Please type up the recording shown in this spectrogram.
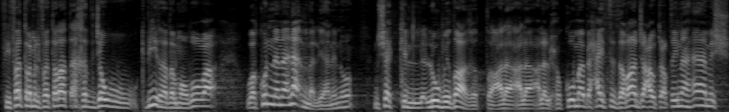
في فترة من الفترات أخذ جو كبير هذا الموضوع وكنا نأمل يعني إنه نشكل لوبي ضاغط على على على الحكومة بحيث تتراجع وتعطينا هامش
